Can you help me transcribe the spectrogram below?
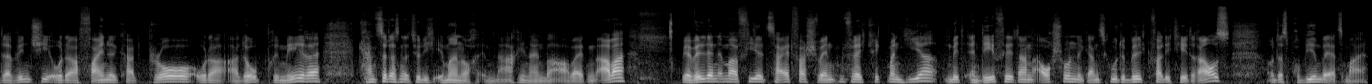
DaVinci oder Final Cut Pro oder Adobe Premiere, kannst du das natürlich immer noch im Nachhinein bearbeiten. Aber Wer will denn immer viel Zeit verschwenden? Vielleicht kriegt man hier mit ND-Filtern auch schon eine ganz gute Bildqualität raus. Und das probieren wir jetzt mal.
